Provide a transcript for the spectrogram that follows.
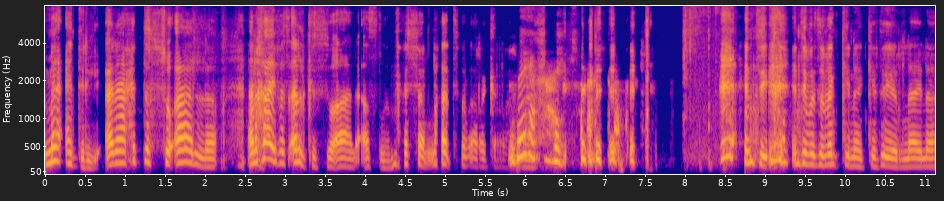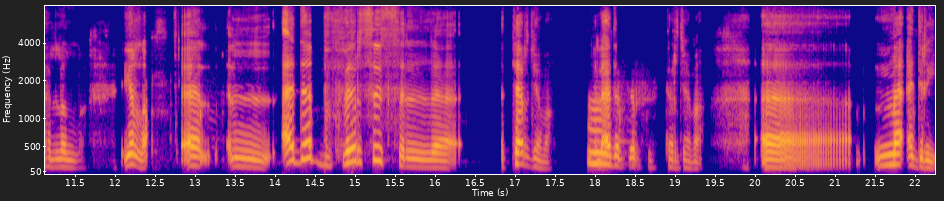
ما أدري أنا حتى السؤال أنا خايف أسألك السؤال أصلا ما شاء الله تبارك الرحمن. ليه خايف؟ أنت أنت متمكنة كثير لا إله إلا الله. يلا الأدب versus الترجمة. الأدب versus الترجمة. آه ما أدري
